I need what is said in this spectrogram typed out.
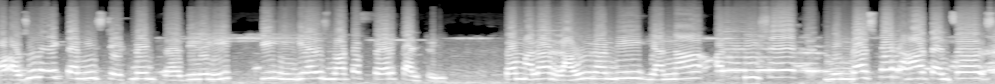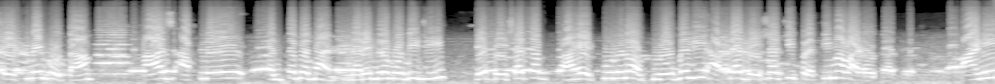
अजून एक त्यांनी स्टेटमेंट दिलेली की India is not a fair country तर मला राहुल गांधी यांना अतिशय निंदास्पद हा त्यांचं स्टेटमेंट होता. आज आपले पंतप्रधान नरेंद्र मोदीजी हे देशाच्या बाहेर पूर्ण ग्लोबली आपल्या देशाची प्रतिमा वाढवतात. आणि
